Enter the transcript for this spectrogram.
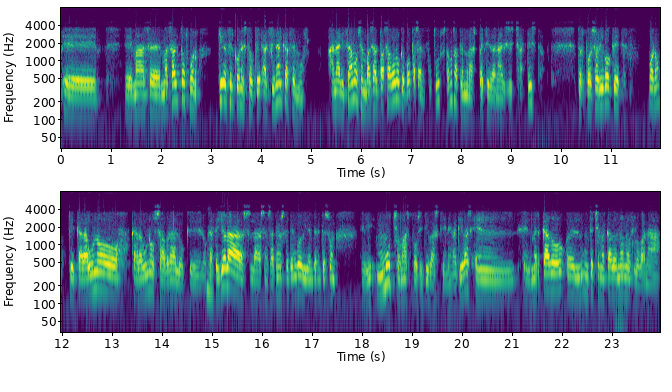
eh, eh, más, más altos. Bueno, quiero decir con esto que al final, ¿qué hacemos? Analizamos en base al pasado lo que puede pasar en el futuro. Estamos haciendo una especie de análisis chartista. Entonces, por eso digo que, bueno, que cada uno, cada uno sabrá lo que, lo que hace. Yo las, las sensaciones que tengo, evidentemente, son eh, mucho más positivas que negativas. El, el mercado, un techo de mercado no nos lo van a,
